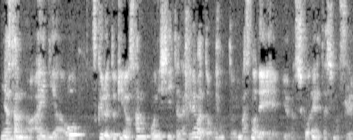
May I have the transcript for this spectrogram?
皆さんのアイデアを作る時の参考にしていただければと思っておりますので、えーよろしくお願いいたします。よ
